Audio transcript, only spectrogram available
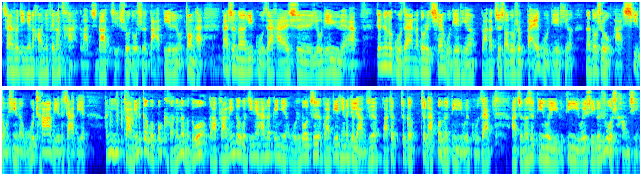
虽然说今天的行情非常惨，对吧？几大指数都是大跌的这种状态，但是呢，离股灾还是有点远。真正的股灾那都是千股跌停，对吧？那至少都是百股跌停，那都是啊系统性的无差别的下跌。你涨停的个股不可能那么多，对吧？涨停个股今天还能给你五十多只，对吧？跌停的就两只，啊，这这个这个还不能定义为股灾，啊，只能是定位一个定义为是一个弱势行情，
